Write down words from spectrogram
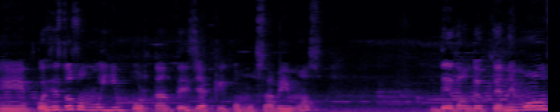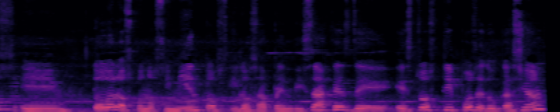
Eh, pues estos son muy importantes ya que como sabemos de donde obtenemos eh, todos los conocimientos y los aprendizajes de estos tipos de educación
